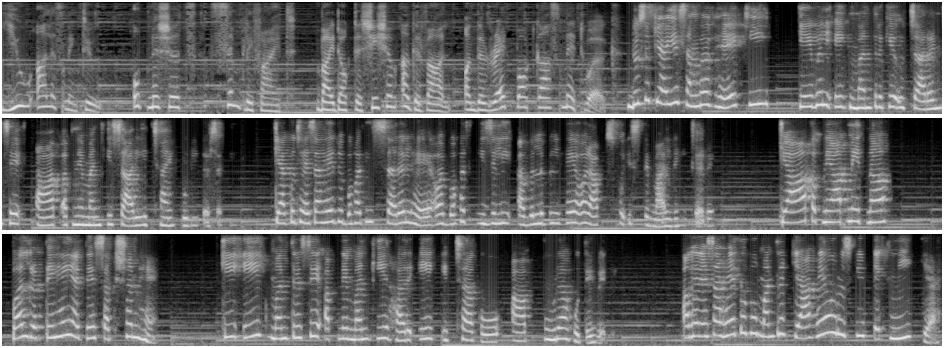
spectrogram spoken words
You are listening to Upanishads Simplified by Dr. Shisham Agarwal on the Red Podcast Network. दोस्तों, क्या ये संभव है कि केवल एक मंत्र के उच्चारण से आप अपने मन की सारी इच्छाएँ पूरी कर सकें क्या कुछ ऐसा है जो बहुत ही सरल है और बहुत इजीली अवेलेबल है और आप उसको इस्तेमाल नहीं कर रहे क्या आप अपने आप में इतना बल रखते हैं या इतने सक्षम हैं कि एक मंत्र से अपने मन की हर एक इच्छा को आप पूरा होते हुए देखें अगर ऐसा है तो वो मंत्र क्या है और उसकी टेक्निक क्या है?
